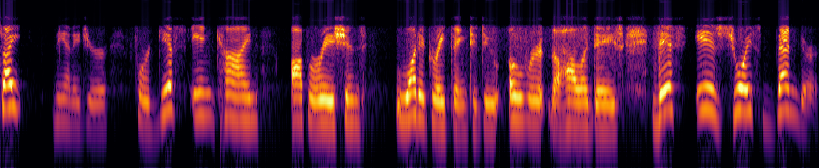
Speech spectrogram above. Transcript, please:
site manager for Gifts in Kind operations. What a great thing to do over the holidays. This is Joyce Bender,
